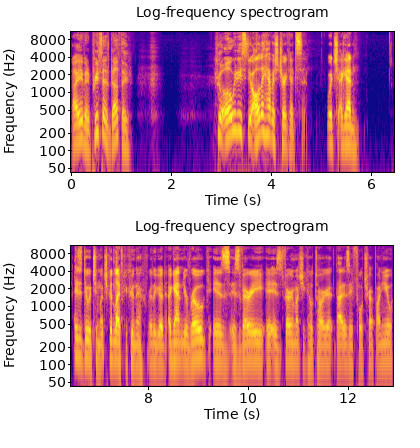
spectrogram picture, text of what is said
not even. Priest has nothing. So all we need to do, all they have is trinkets, which again is it do it too much. Good life cocoon there, really good. Again, your rogue is is very is very much a kill target. That is a full trap on you.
